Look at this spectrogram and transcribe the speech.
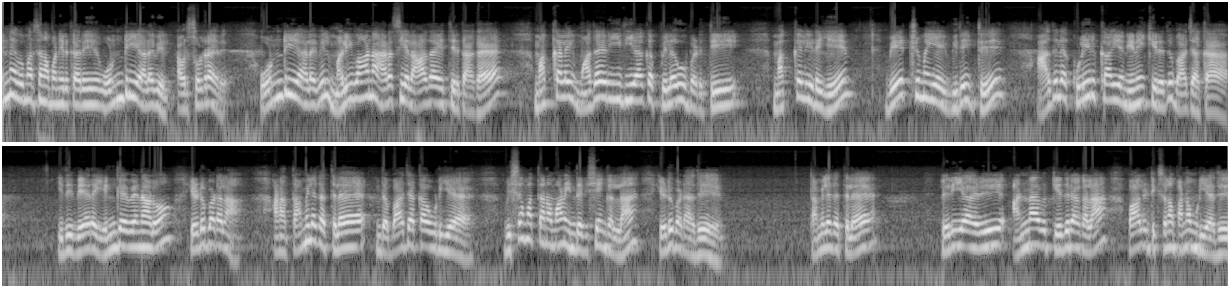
என்ன விமர்சனம் பண்ணியிருக்காரு ஒன்றிய அளவில் அவர் சொல்கிறாரு ஒன்றிய அளவில் மலிவான அரசியல் ஆதாயத்திற்காக மக்களை மத ரீதியாக பிளவுபடுத்தி மக்களிடையே வேற்றுமையை விதைத்து அதில் குளிர்காய நினைக்கிறது பாஜக. இது வேற எங்கே வேணாலும் எடுபடலாம். ஆனால் தமிழகத்தில் இந்த பாஜகவுடைய விஷமத்தனமான இந்த விஷயங்கள்லாம் எடுபடாது. தமிழகத்தில் பெரியார் அண்ணாவுக்கு எதிராகலாம் பாலிடிக்ஸ்லாம் பண்ண முடியாது.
